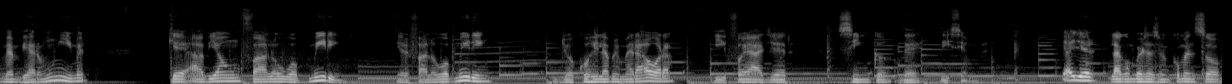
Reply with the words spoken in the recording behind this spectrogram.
me enviaron un email que había un follow-up meeting. Y el follow-up meeting, yo cogí la primera hora y fue ayer 5 de diciembre. Y ayer la conversación comenzó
